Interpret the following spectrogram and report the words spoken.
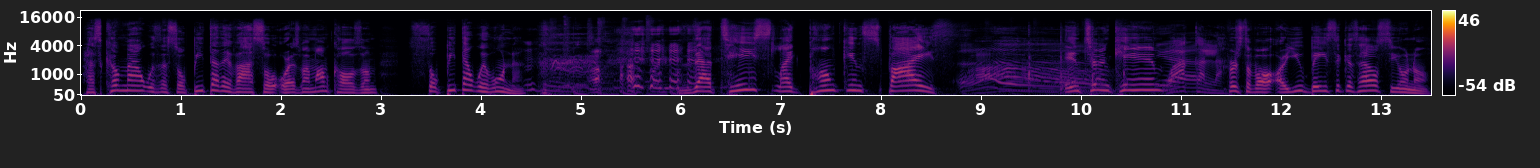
has come out with a sopita de vaso, or as my mom calls them, sopita huevona. Mm-hmm. that tastes like pumpkin spice. Oh. Intern Kim, Guácala. first of all, are you basic as hell, sí o no?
